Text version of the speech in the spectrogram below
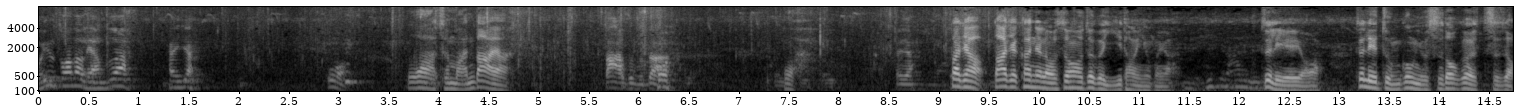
我又抓到两只啊，看一下。哇，哇，这蛮大呀！大是不大？哇，大家。大家好，大家看见了我身后这个鱼塘有没有？这里也有，这里总共有十多个池子。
